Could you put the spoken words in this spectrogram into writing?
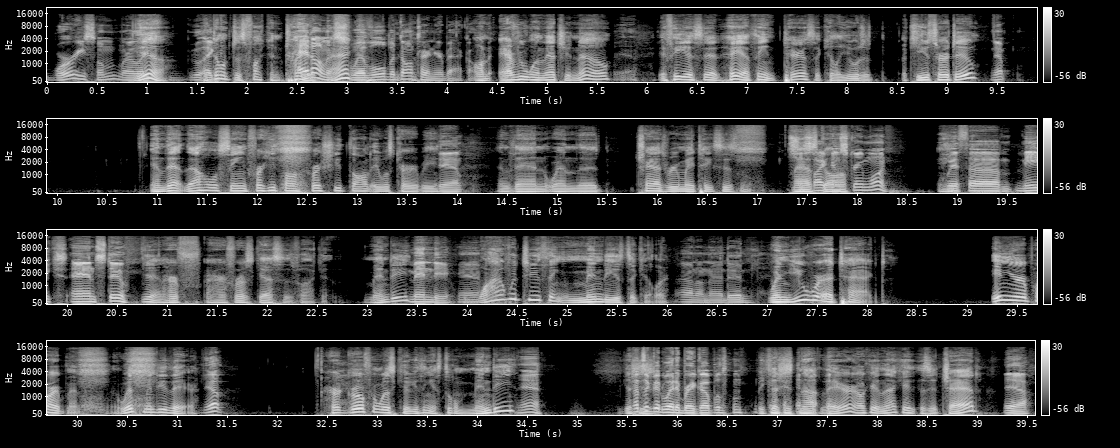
Worrisome or like, yeah. Like don't just fucking turn head on a swivel, but don't turn your back on. on everyone that you know. Yeah. If he had said, "Hey, I think Tara's the killer," you would have accused her too. Yep. And that that whole scene, first he thought, first she thought it was Kirby, Yeah, and then when the Chad's roommate takes his it's mask just like in Scream One he- with uh, Meeks and Stu, yeah, and her her first guess is fucking Mindy. Mindy. Yeah, Why would you think Mindy is the killer I don't know, dude. when you were attacked in your apartment with Mindy there? Yep. Her girlfriend was killed. You think it's still Mindy? Yeah, Because that's a good way to break up with them. because she's not there. Okay, in that case, is it Chad? Yeah.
